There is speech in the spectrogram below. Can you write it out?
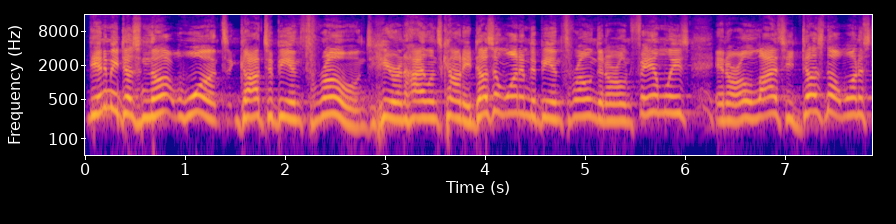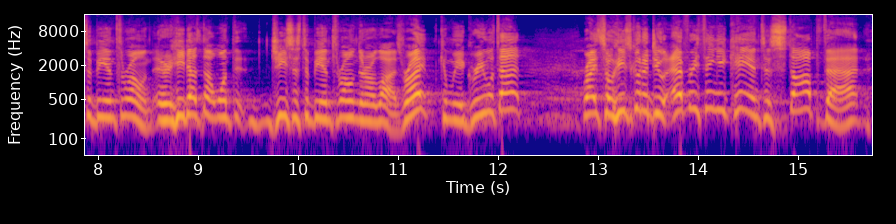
the enemy does not want God to be enthroned here in Highlands County. He doesn't want him to be enthroned in our own families, in our own lives. He does not want us to be enthroned. Or he does not want the, Jesus to be enthroned in our lives, right? Can we agree with that? Right? So he's going to do everything he can to stop that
